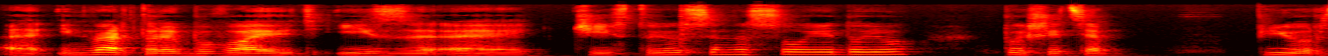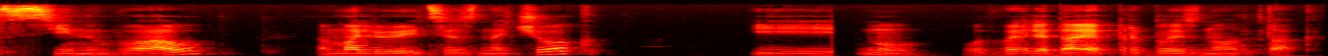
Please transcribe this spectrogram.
Е, Інвертори бувають із е, чистою синусоїдою. Пишеться Pure Sin Wow, малюється значок і ну, от виглядає приблизно отак.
